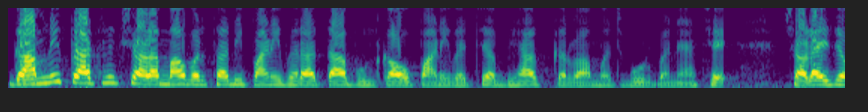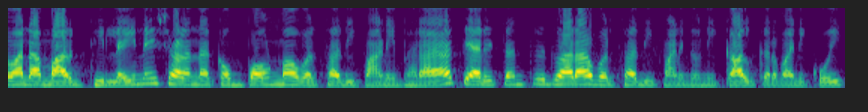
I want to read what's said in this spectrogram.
ગામની પ્રાથમિક શાળામાં વરસાદી પાણી ભરાતા ભૂલકાઓ પાણી વચ્ચે અભ્યાસ કરવા મજબૂર બન્યા છે. શાળાએ જવાના માર્ગથી લઈને શાળાના કમ્પાઉન્ડમાં વરસાદી પાણી ભરાયા ત્યારે તંત્ર દ્વારા વરસાદી પાણીનો નિકાલ કરવાની કોઈ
